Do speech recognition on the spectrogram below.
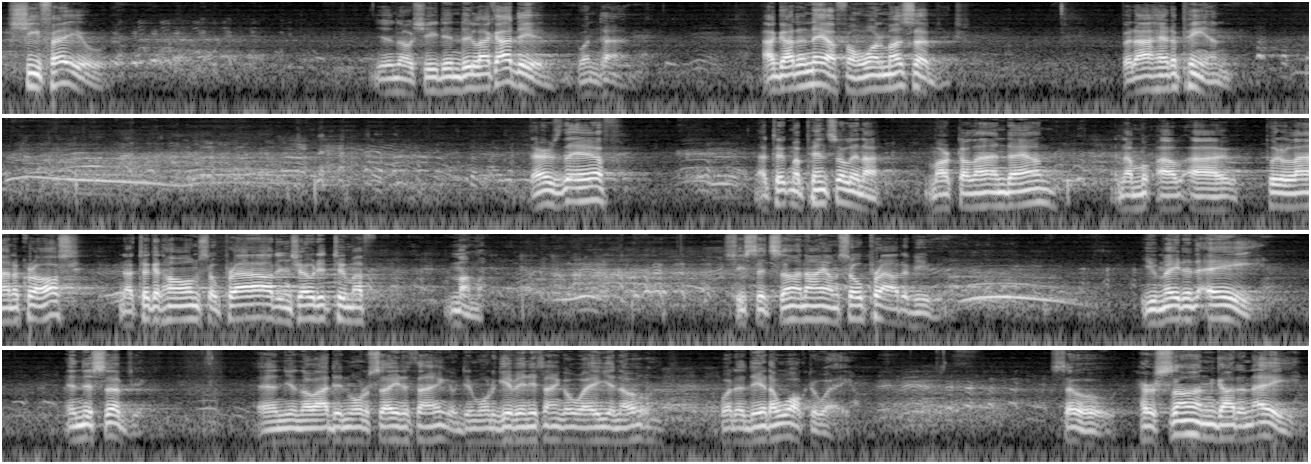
She failed. You know, she didn't do like I did one time. I got an F on one of my subjects, but I had a pen. There's the F. I took my pencil and I marked a line down, and I, I, I put a line across, and I took it home so proud and showed it to my mama. She said, Son, I am so proud of you. You made an A in this subject. And, you know, I didn't want to say anything, I didn't want to give anything away, you know. What I did, I walked away. So her son got an A,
